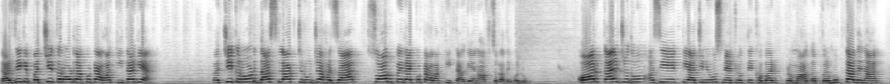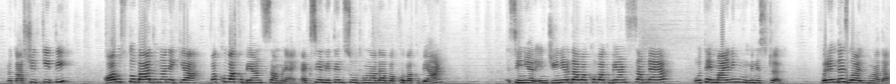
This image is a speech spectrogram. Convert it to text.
ਦੱਸ ਦਈਏ ਕਿ 25 ਕਰੋੜ ਦਾ ਘੁਟਾਲਾ ਕੀਤਾ ਗਿਆ। 25 ਕਰੋੜ 10 ਲੱਖ 54 ਹਜ਼ਾਰ 100 ਰੁਪਏ ਦਾ ਇਹ ਘੁਟਾਲਾ ਕੀਤਾ ਗਿਆ ਨਾ ਅਫਸਰਾਂ ਦੇ ਵੱਲੋਂ। ਔਰ ਕੱਲ ਜਦੋਂ ਅਸੀਂ ਇੱਕ ਕਿਆਚੀ ਨਿਊਜ਼ ਨੈਟਵਰਕ ਤੇ ਖਬਰ ਪ੍ਰਮੁਖਤਾ ਦੇ ਨਾਲ ਪ੍ਰਕਾਸ਼ਿਤ ਕੀਤੀ ਔਰ ਉਸ ਤੋਂ ਬਾਅਦ ਉਹਨਾਂ ਨੇ ਕਿਹਾ ਵੱਖ-ਵੱਖ ਬਿਆਨ ਸਾਹਮਣੇ ਆਏ। ਐਕਸੀਅਨ ਨਿਤਿਨ ਸੂਦ ਹੋਣਾ ਦਾ ਵੱਖ-ਵੱਖ ਬਿਆਨ ਸੀਨੀਅਰ ਇੰਜੀਨੀਅਰ ਦਾ ਵੱਖੋ ਵੱਖ ਬਿਆਨ ਸਾਹਮਣੇ ਆਇਆ। ਉਥੇ ਮਾਈਨਿੰਗ ਮਿਨਿਸਟਰ ਬਰਿੰਦਰ ਗੋਇਲ ਹੁਣਾਂ ਦਾ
